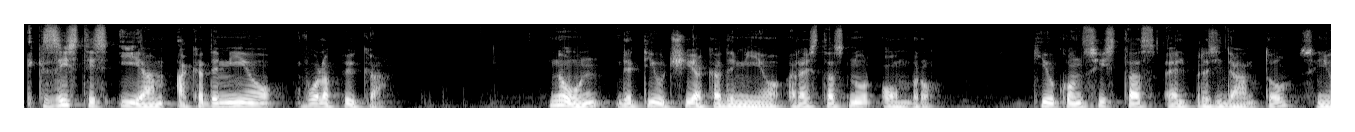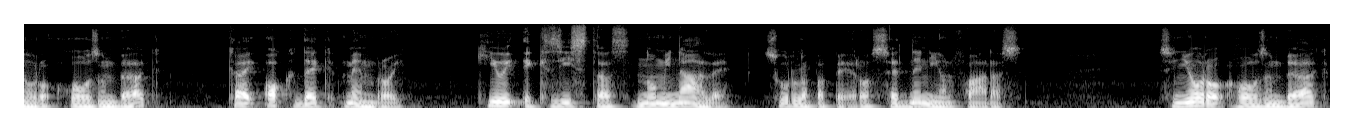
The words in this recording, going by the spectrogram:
existis iam academio Volapuca Nun de tiu ci academio restas nur ombro, quiu consistas el presidanto, signor Rosenberg, cae ocdec membroi, quiui existas nominale sur la papero, sed nenion faras. Signoro Rosenberg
